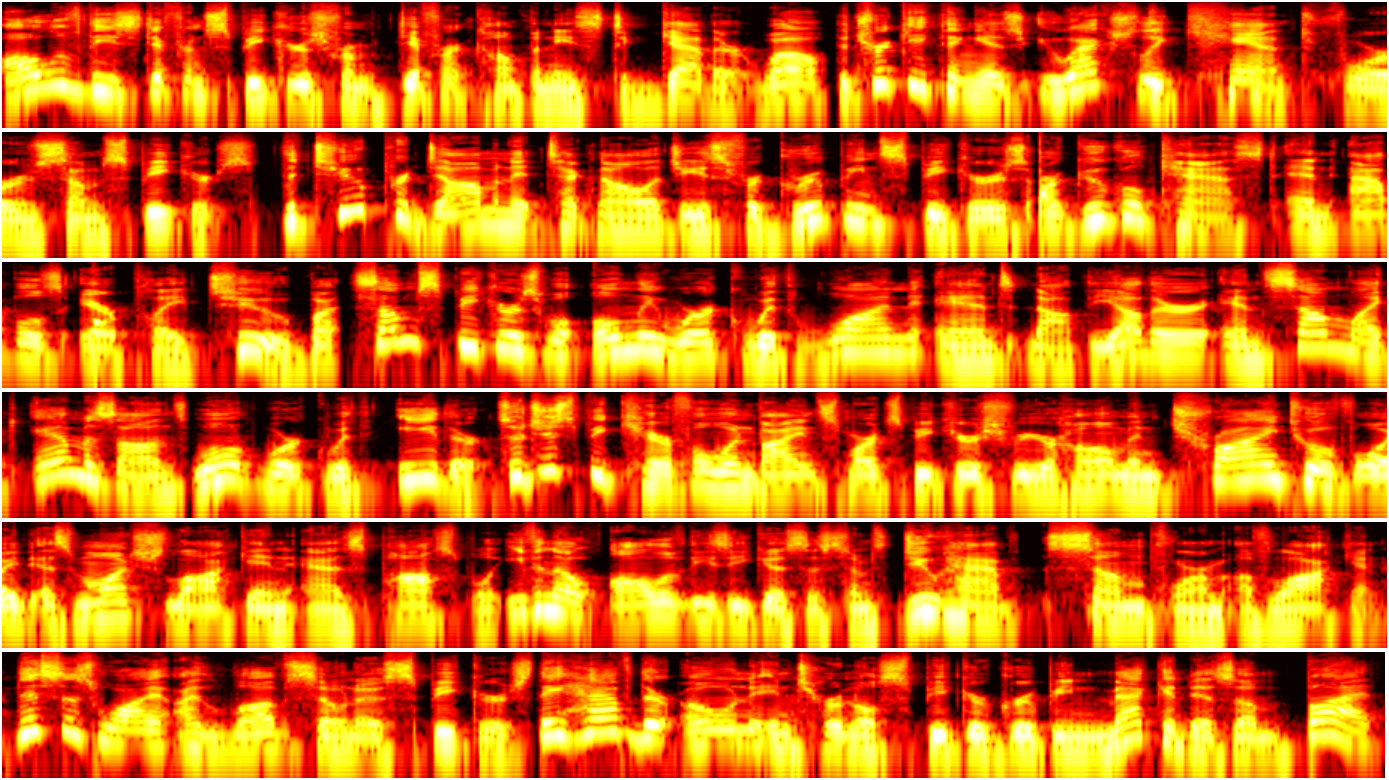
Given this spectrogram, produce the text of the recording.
all of these different speakers from different companies together? Well, the tricky thing is you actually can't for some speakers. The two predominant technologies for grouping speakers are Google Cast and Apple's AirPlay 2, but some speakers will only work with one and not the other, and some, like Amazon's, won't work with either. So just be careful when buying smart speakers for your home and try to avoid as much lock-in as possible, even though all of these ecosystems do have some form of lock-in. This is why I love Sonos speakers. They have their own internal speaker grouping mechanism, but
